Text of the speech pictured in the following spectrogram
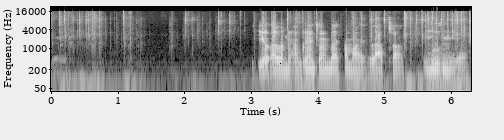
build. Yo, Element, I'm gonna join back on my laptop. Move me up.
